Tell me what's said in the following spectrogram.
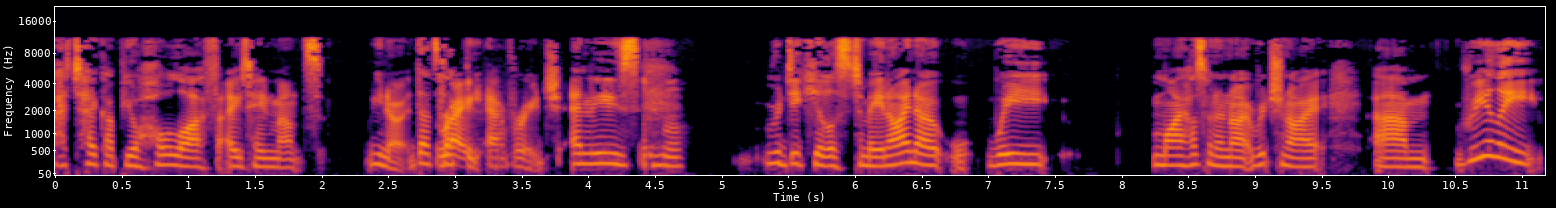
uh, take up your whole life for 18 months. You know, that's like the average and it is mm-hmm. ridiculous to me. And I know we, my husband and I, Rich and I, um, really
